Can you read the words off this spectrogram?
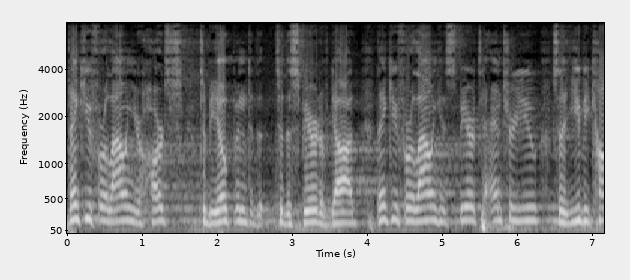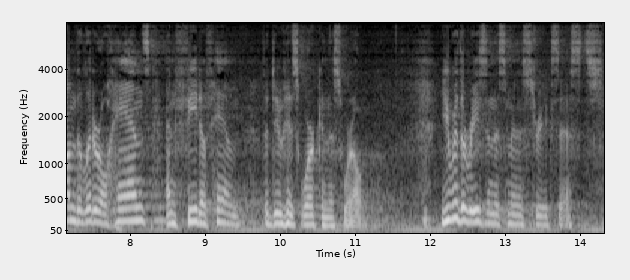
Thank you for allowing your hearts to be open to the, to the Spirit of God. Thank you for allowing His Spirit to enter you so that you become the literal hands and feet of Him to do His work in this world. You are the reason this ministry exists.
